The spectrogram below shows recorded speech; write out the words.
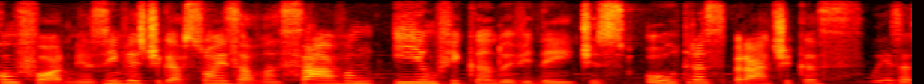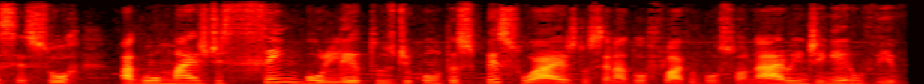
Conforme as investigações avançavam, iam ficando evidentes outras práticas. O ex-assessor pagou mais de 100 boletos de contas pessoais do senador Flávio Bolsonaro em dinheiro vivo.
